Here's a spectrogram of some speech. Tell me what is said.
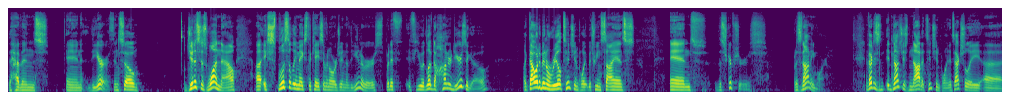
the heavens and the earth. And so, Genesis 1 now uh, explicitly makes the case of an origin of the universe, but if, if you had lived 100 years ago, like that would have been a real tension point between science and the scriptures, but it's not anymore. In fact, it's, it's not just not a tension point, it's actually uh,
